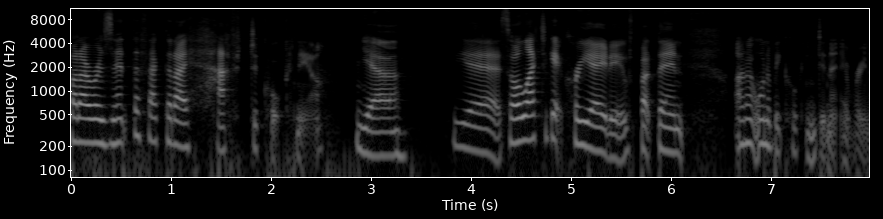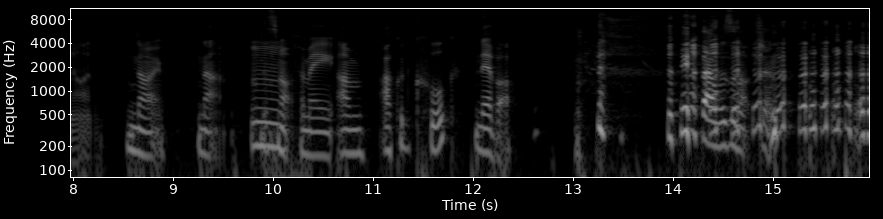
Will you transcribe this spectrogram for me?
but I resent the fact that I have to cook now. Yeah. Yeah. So I like to get creative, but then I don't want to be cooking dinner every night. No, nah, it's not for me. Um, I could cook, never. if that was an option. I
